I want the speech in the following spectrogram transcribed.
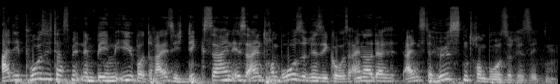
Adipositas mit einem BMI über 30 dick sein ist ein Thromboserisiko, ist einer der, eines der höchsten Thromboserisiken.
